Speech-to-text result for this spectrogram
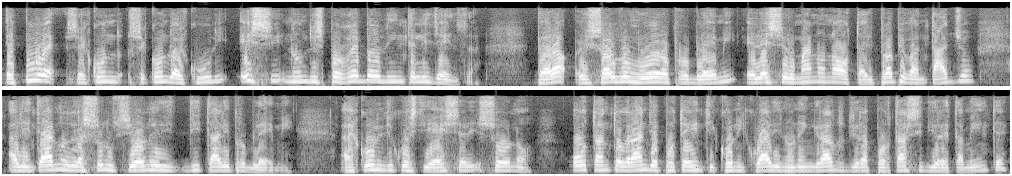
Eppure, secondo, secondo alcuni, essi non disporrebbero di intelligenza, però risolvono i loro problemi e l'essere umano nota il proprio vantaggio all'interno della soluzione di, di tali problemi. Alcuni di questi esseri sono o tanto grandi e potenti con i quali non è in grado di rapportarsi direttamente,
